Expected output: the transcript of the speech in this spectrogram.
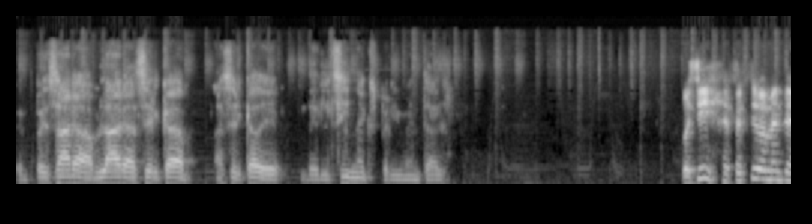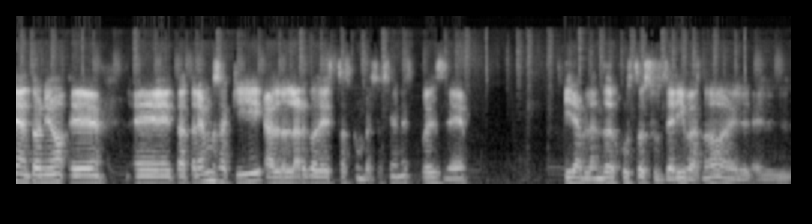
empezar a hablar acerca, acerca de, del cine experimental. Pues sí, efectivamente, Antonio. Eh, eh, trataremos aquí a lo largo de estas conversaciones, pues, de ir hablando de justo sus derivas, ¿no? El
